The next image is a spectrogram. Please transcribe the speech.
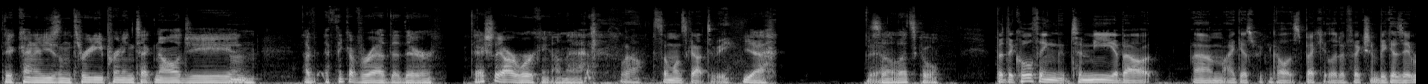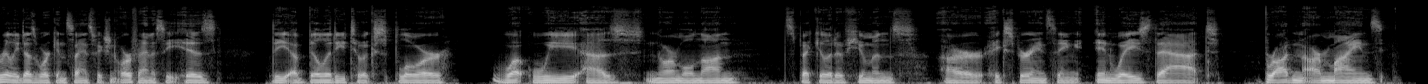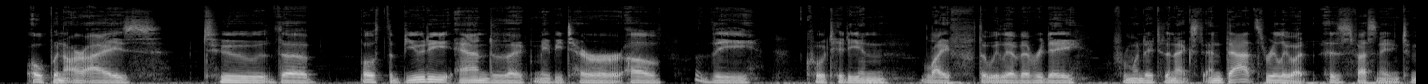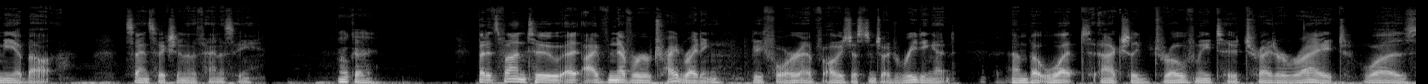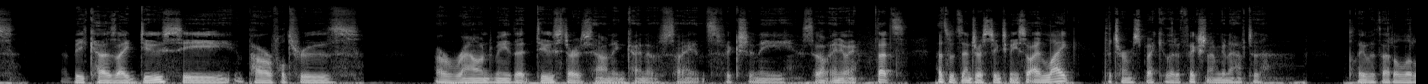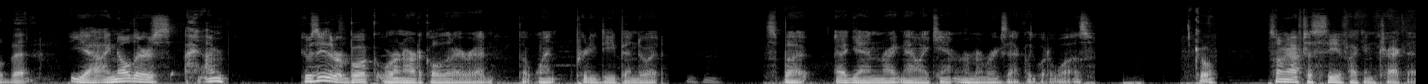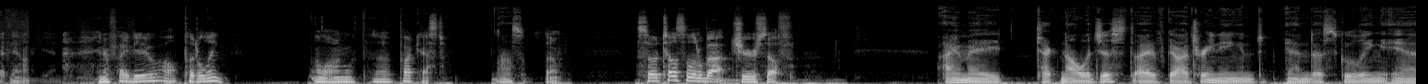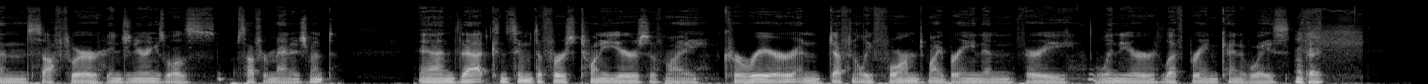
they're kind of using 3D printing technology and I've, I think I've read that they're they actually are working on that. Well, someone's got to be. yeah. Yeah. So that's cool. But the cool thing to me about, um, I guess we can call it speculative fiction because it really does work in science fiction or fantasy, is the ability to explore what we as normal, non speculative humans are experiencing in ways that broaden our minds, open our eyes to the both the beauty and the maybe terror of the quotidian life that we live every day from one day to the next. And that's really what is fascinating to me about science fiction and the fantasy. Okay. But it's fun to, I- I've never tried writing before. I've always just enjoyed reading it. Okay. Um, but what actually drove me to try to write was because I do see powerful truths around me that do start sounding kind of science fiction-y. So anyway, that's that's what's interesting to me. So I like the term speculative fiction. I'm going to have to play with that a little bit. Yeah, I know there's I'm it was either a book or an article that I read that went pretty deep into it. S- But again, right now I can't remember exactly what it was. Cool. So I'm gonna have to see if I can track that down again. And if I do, I'll put a link along with the podcast. Awesome. So tell us a little about yourself. I'm a technologist. I've got training and and uh, schooling in software engineering as well as software management, and that consumed the first 20 years of my career and definitely formed my brain in very linear left brain kind of ways. Okay.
